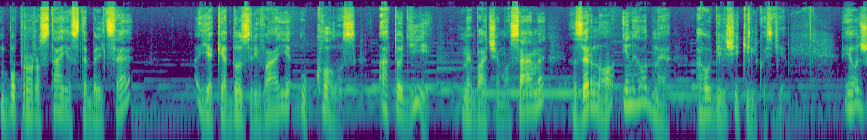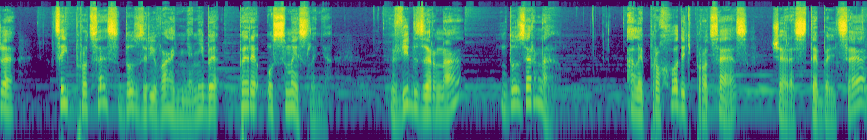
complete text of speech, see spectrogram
бо проростає стебельце, яке дозріває у колос. А тоді ми бачимо саме зерно і не одне, а у більшій кількості. І отже, цей процес дозрівання, ніби переосмислення від зерна до зерна, але проходить процес через стебельце,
